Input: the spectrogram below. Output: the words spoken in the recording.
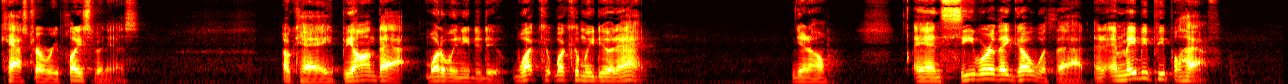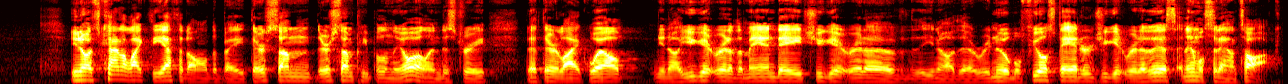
Castro replacement is. Okay, beyond that, what do we need to do? What what can we do ag? You know, and see where they go with that, and, and maybe people have. You know, it's kind of like the ethanol debate. There's some there's some people in the oil industry that they're like, well, you know, you get rid of the mandates, you get rid of the, you know the renewable fuel standards, you get rid of this, and then we'll sit down and talk.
